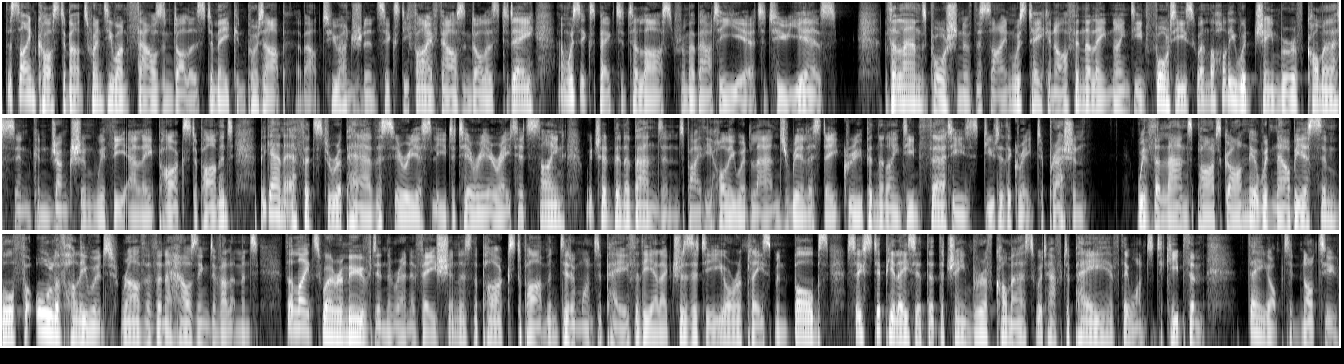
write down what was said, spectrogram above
The sign cost about $21,000 to make and put up, about $265,000 today, and was expected to last from about a year to two years. The land portion of the sign was taken off in the late 1940s when the Hollywood Chamber of Commerce, in conjunction with the LA Parks Department, began efforts to repair the seriously deteriorated sign, which had been abandoned by the Hollywood Land Real Estate Group in the 1930s due to the Great Depression. With the land's part gone, it would now be a symbol for all of Hollywood rather than a housing development. The lights were removed in the renovation as the Parks Department didn't want to pay for the electricity or replacement bulbs, so stipulated that the Chamber of Commerce would have to pay if they wanted to keep them. They opted not to.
